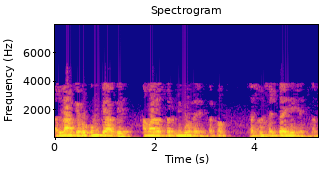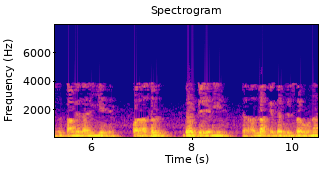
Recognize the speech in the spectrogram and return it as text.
اللہ کے حکم کے آگے ہمارا سر نگو ہے ہر وقت اصل سجدہ یہ ہے، اصل تابے داری یہ ہے۔ اور اصل در پہ یعنی اللہ کے در پہ سر ہونا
